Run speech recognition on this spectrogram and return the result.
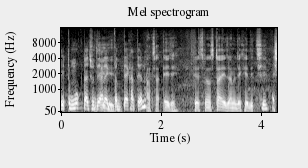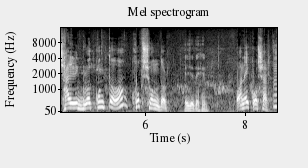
একটু মুখটা যদি। আরেকবার দেখাতেন। আচ্ছা এই যে ফেস প্যান্সটা এই যে আমি দেখিয়ে দিচ্ছি। শারীরিক গ্রোথ কিন্তু খুব সুন্দর। এই যে দেখেন। অনেক ওষার। এই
